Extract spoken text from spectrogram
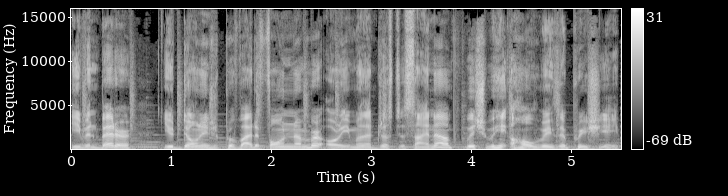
Even better, you don't need to provide a phone number or email address to sign up, which we always appreciate.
